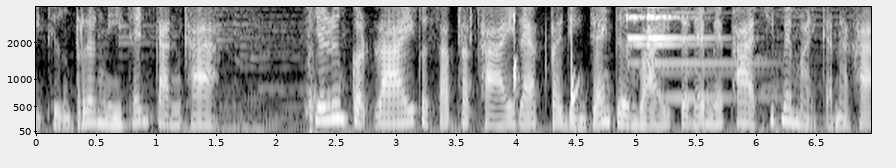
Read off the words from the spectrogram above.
ๆ ถึงเรื่องนี้เช่นกันค่ะ อย่าลืมกดไลค์ กด Subscribe และกระดิ่งแจ้งเตือนไว้จะได้ไม่พลาดคลิปใหม่ๆกันนะคะ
